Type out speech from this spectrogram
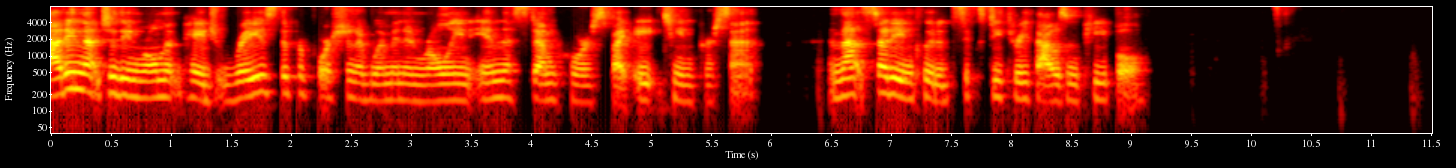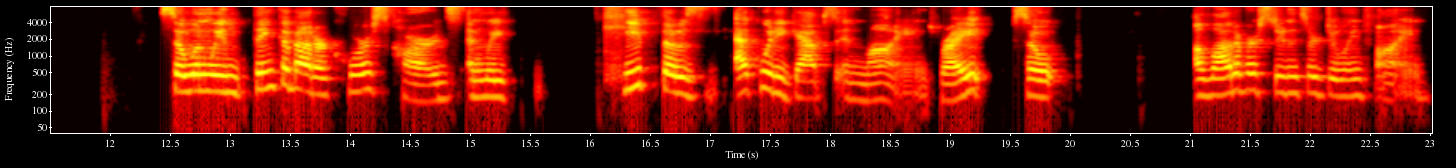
adding that to the enrollment page raised the proportion of women enrolling in the stem course by 18% and that study included 63000 people so when we think about our course cards and we keep those equity gaps in mind, right? So a lot of our students are doing fine.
